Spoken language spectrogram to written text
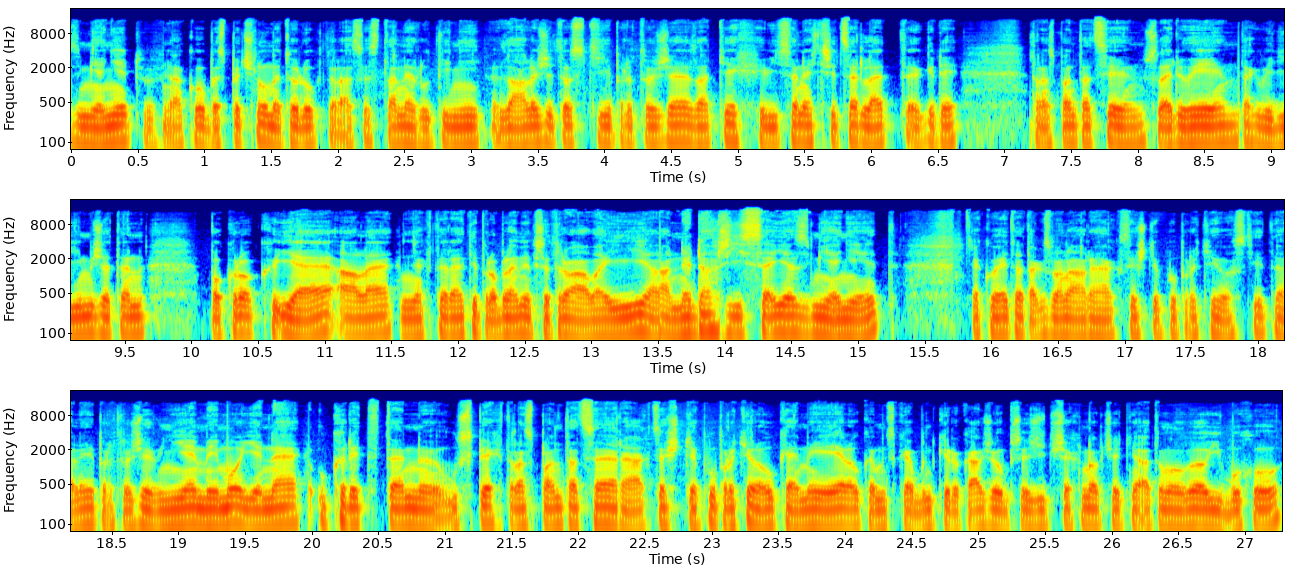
změnit v nějakou bezpečnou metodu, která se stane rutinní záležitostí, protože za těch více než 30 let, kdy transplantaci sleduji, tak vidím, že ten pokrok je, ale některé ty problémy přetrvávají a nedaří se je změnit, jako je ta takzvaná reakce štěpu proti hostiteli, protože v ní je mimo jiné ukryt ten úspěch transplantace reakce štěpu proti leukemii. Leukemické buňky dokážou přežít všechno, včetně atomového výbuchu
